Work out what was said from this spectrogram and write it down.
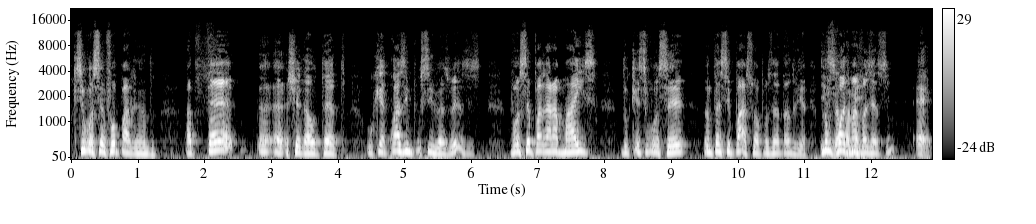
Que se você for pagando até uh, chegar ao teto, o que é quase impossível às vezes, você pagará mais do que se você antecipar a sua aposentadoria. Não Exatamente. pode mais fazer assim? É,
